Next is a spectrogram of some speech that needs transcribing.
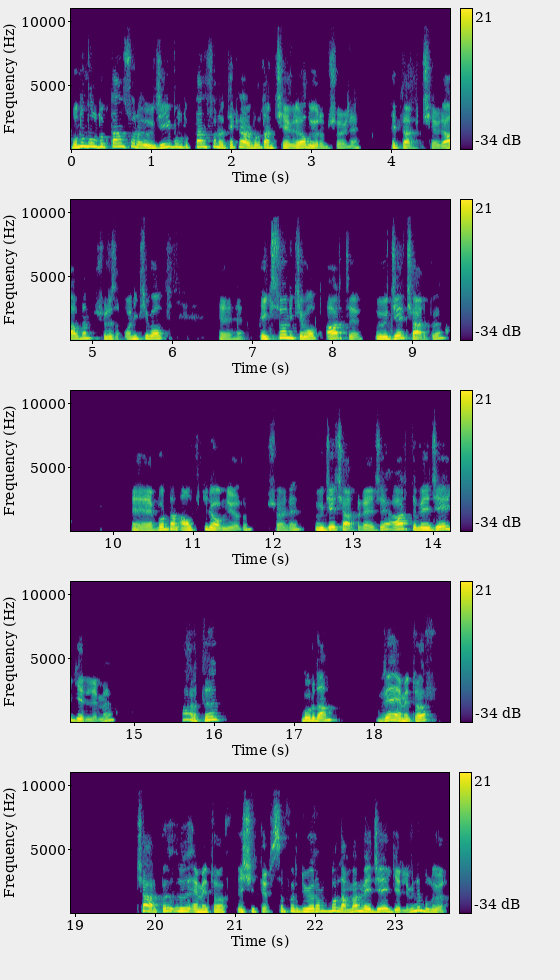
Bunu bulduktan sonra IC'yi bulduktan sonra tekrar buradan çevre alıyorum şöyle. Tekrar bir çevre aldım. Şurası 12 volt. E, eksi 12 volt artı IC çarpı e, buradan 6 kilo ohm diyorum. Şöyle. IC çarpı RC artı VC gerilimi artı buradan R emitör çarpı I emitör eşittir 0 diyorum. Buradan ben VC gerilimini buluyorum.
